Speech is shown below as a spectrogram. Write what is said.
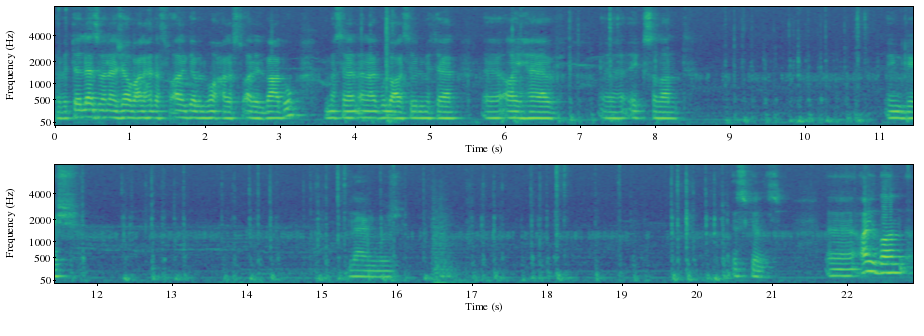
فبالتالي لازم أنا أجاوب على هذا السؤال قبل ما أروح على السؤال اللي بعده. مثلا أنا أقول له على سبيل المثال uh, I have uh, excellent English. Language. Skills. آه أيضا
